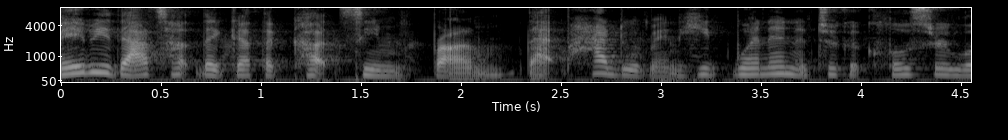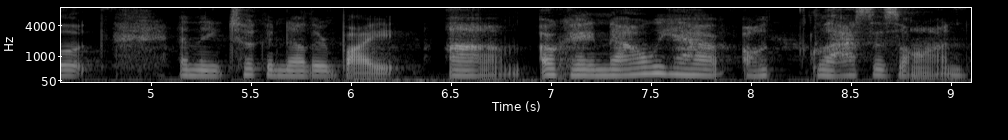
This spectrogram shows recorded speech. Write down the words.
Maybe that's how they got the cut seam from. That had to have been. He went in and took a closer look and then he took another bite. Um, okay, now we have oh, glasses on.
